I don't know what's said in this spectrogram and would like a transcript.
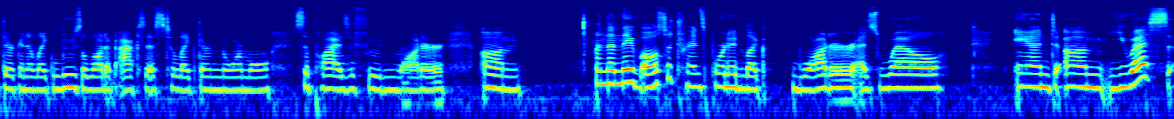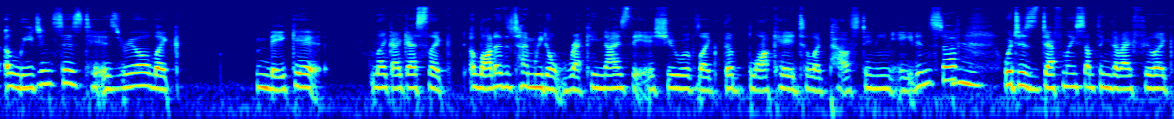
they're gonna like lose a lot of access to like their normal supplies of food and water. Um and then they've also transported like water as well. And um us allegiances to israel like make it like i guess like a lot of the time we don't recognize the issue of like the blockade to like palestinian aid and stuff which is definitely something that i feel like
